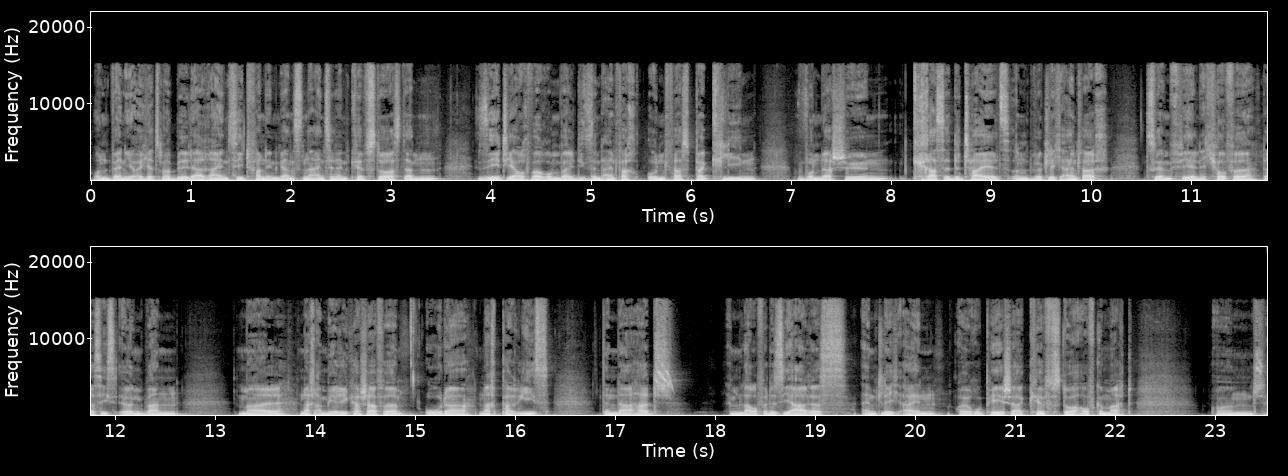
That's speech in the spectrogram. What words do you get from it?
Und wenn ihr euch jetzt mal Bilder reinzieht von den ganzen einzelnen Kiff-Stores, dann seht ihr auch warum, weil die sind einfach unfassbar clean, wunderschön, krasse Details und wirklich einfach zu empfehlen. Ich hoffe, dass ich es irgendwann mal nach Amerika schaffe oder nach Paris, denn da hat im Laufe des Jahres endlich ein europäischer Kiff-Store aufgemacht. Und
